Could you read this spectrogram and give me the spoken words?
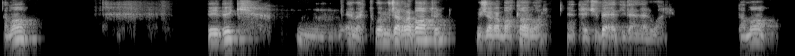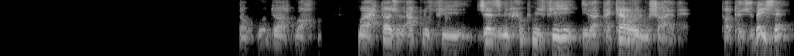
Tamam Dedik, hmm, evet, ve mücerrebatın, mücerrebatlar var. Yani tecrübe edilenler var. Tamam. Ya, bak ما يحتاج العقل في جزم الحكم فيه إلى تكرر المشاهدة. طب tecrübe ise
